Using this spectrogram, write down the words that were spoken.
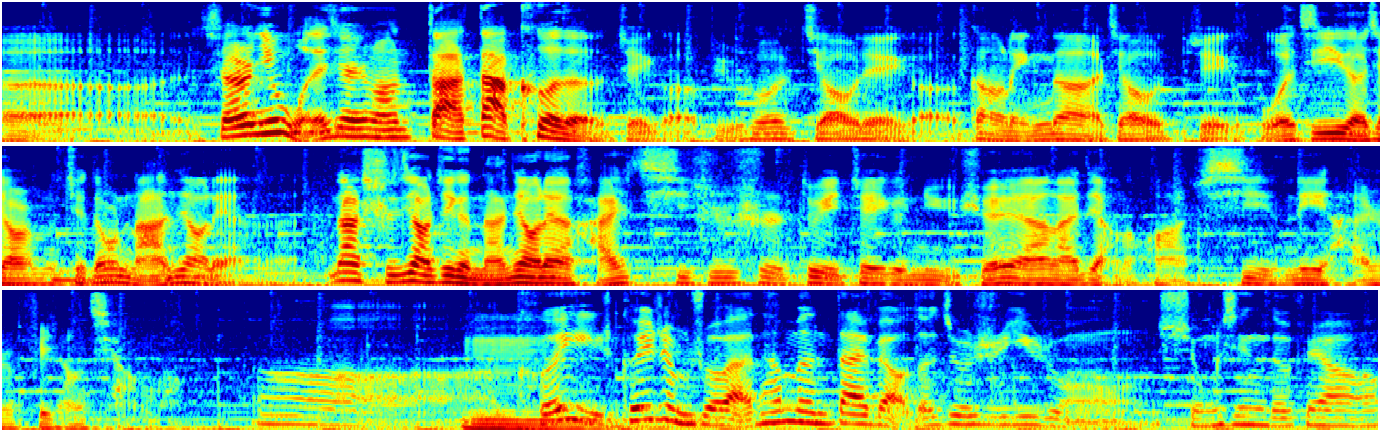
呃，虽然因为我在健身房大大课的这个，比如说教这个杠铃的，教这个搏击的，教什么，这都是男教练。那实际上这个男教练还其实是对这个女学员来讲的话，吸引力还是非常强的。啊，嗯可以可以这么说吧，他们代表的就是一种雄性的非常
